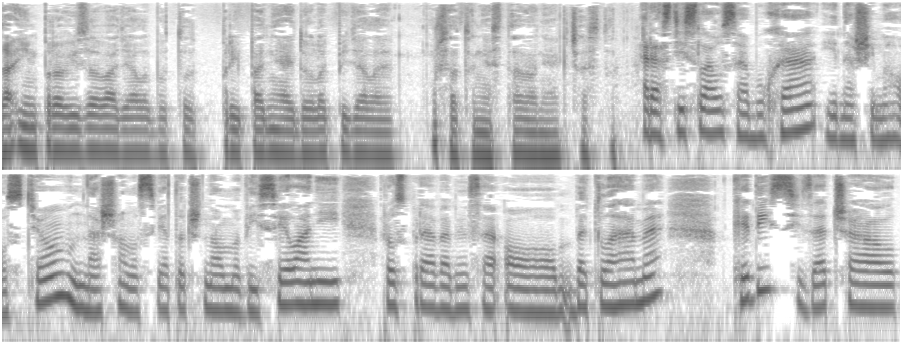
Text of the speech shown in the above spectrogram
zaimprovizovať alebo to prípadne aj dolepiť, ale už sa to nestáva nejak často. Rastislav Sabucha je našim hostom v našom sviatočnom vysielaní. Rozprávame sa o Betleheme. Kedy si začal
